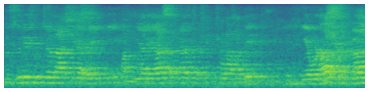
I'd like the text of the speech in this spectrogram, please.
दुसरी सूचना अशी आहे की आपल्या या सगळ्या प्रशिक्षणामध्ये एवढा सगळा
